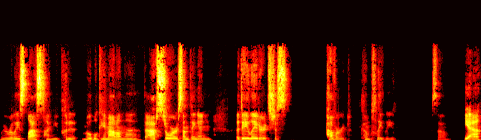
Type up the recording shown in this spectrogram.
we released last time. You put a mobile game out on the the app store or something, and a day later, it's just covered completely. So Yeah.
